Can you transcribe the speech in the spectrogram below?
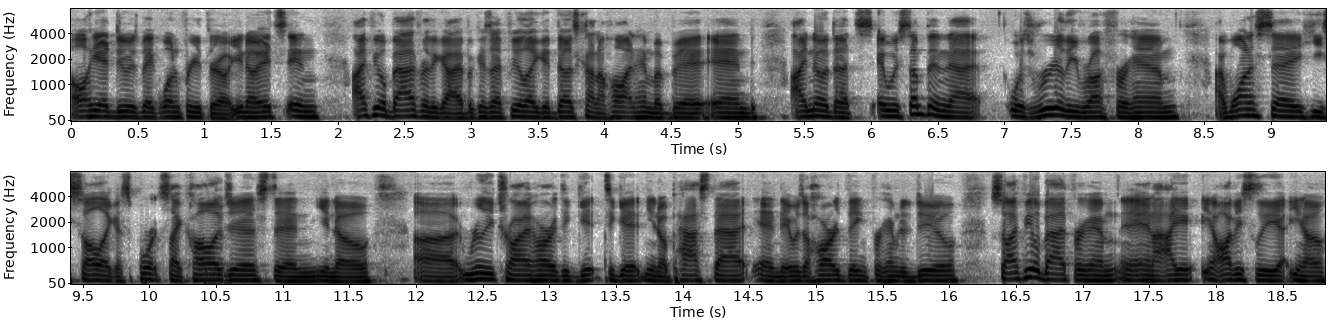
All he had to do is make one free throw. You know, it's and I feel bad for the guy because I feel like it does kind of haunt him a bit. And I know that's it was something that was really rough for him. I want to say he saw like a sports psychologist and you know uh, really tried hard to get to get you know past that, and it was a hard thing for him to do. So I feel bad for him, and I you know, obviously you know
